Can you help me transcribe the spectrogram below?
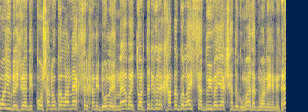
কই উঠাইছো? এদিক কোষা নৌকা লানে একসের খালি ডোলে। মেয়া ভাই তরতারি করে খাতা গো লাইছা দুই ভাই একসাথে ঘুমায় থাকব মানে এখানে এ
